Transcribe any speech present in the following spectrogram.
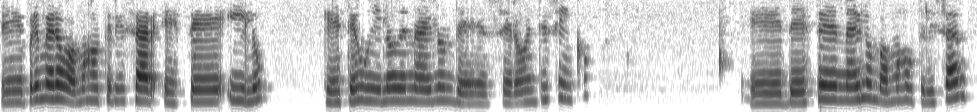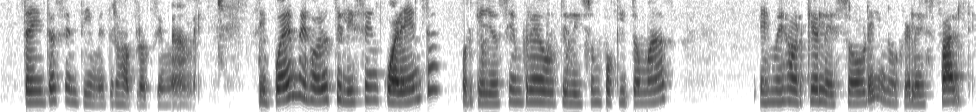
Eh, primero vamos a utilizar este hilo, que este es un hilo de nylon de 0.25. Eh, de este nylon vamos a utilizar 30 centímetros aproximadamente. Si pueden, mejor utilicen 40, porque yo siempre utilizo un poquito más. Es mejor que les sobre y no que les falte.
